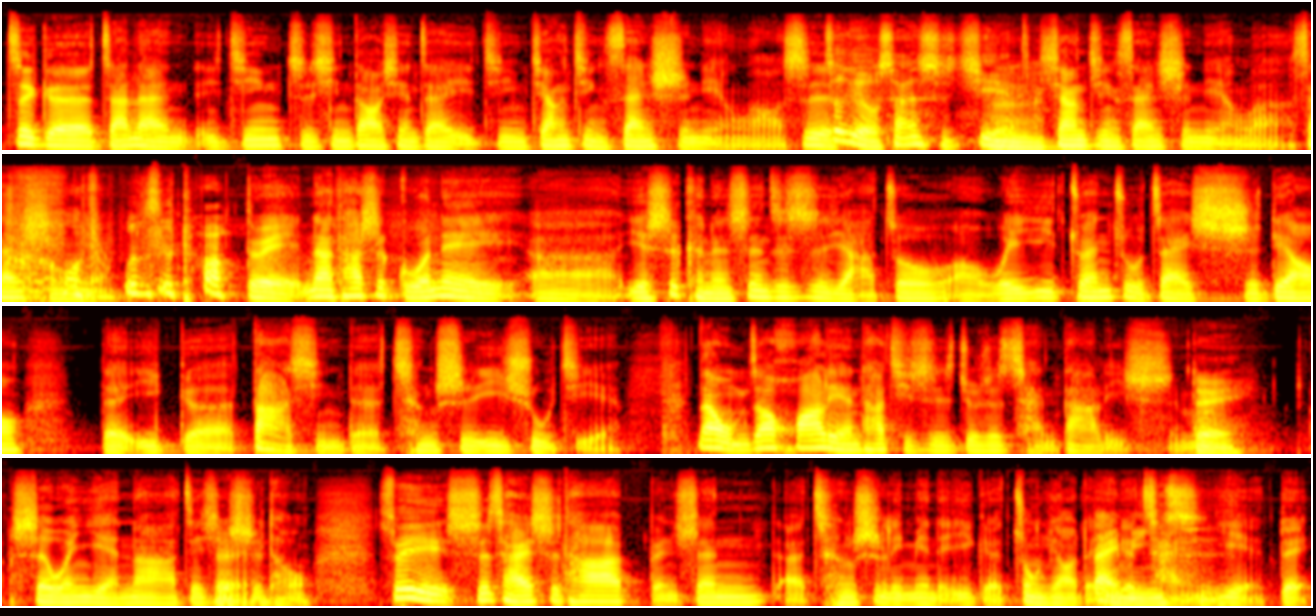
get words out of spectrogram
这个展览已经执行到现在已经将近三十年了，是这个有三十届，将近三十年了，三十年 不知道。对，那它是国内呃，也是可能甚至是亚洲啊唯一专注在石雕。的一个大型的城市艺术节，那我们知道花莲它其实就是产大理石嘛，对，蛇纹岩呐这些石头，所以石材是它本身呃城市里面的一个重要的一个产业。对，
